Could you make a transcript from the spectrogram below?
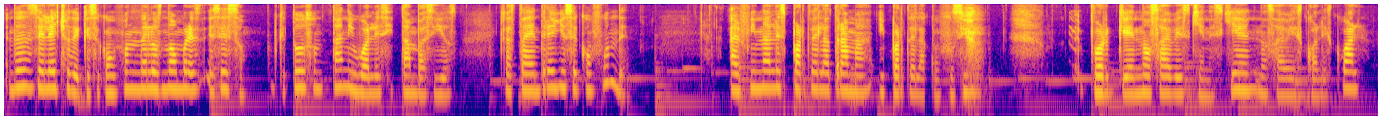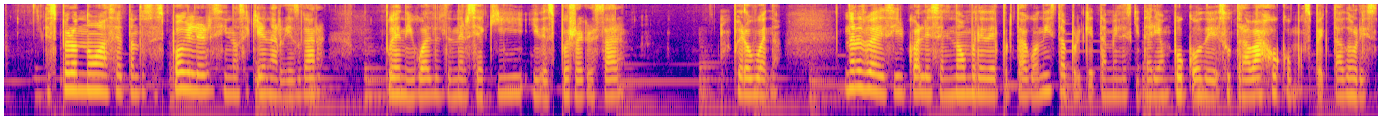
Entonces el hecho de que se confunden los nombres es eso, que todos son tan iguales y tan vacíos, que hasta entre ellos se confunden. Al final es parte de la trama y parte de la confusión, porque no sabes quién es quién, no sabes cuál es cuál. Espero no hacer tantos spoilers si no se quieren arriesgar. Pueden igual detenerse aquí y después regresar. Pero bueno, no les voy a decir cuál es el nombre del protagonista porque también les quitaría un poco de su trabajo como espectadores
